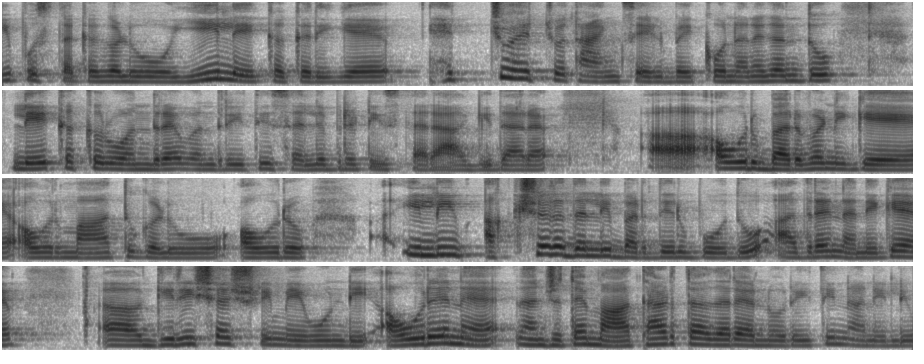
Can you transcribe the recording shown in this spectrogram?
ಈ ಪುಸ್ತಕಗಳು, ಈ ಲೇಖಕರಿಗೆ ಹೆಚ್ಚು ಹೆಚ್ಚು ಥ್ಯಾಂಕ್ಸ್ ಹೇಳಬೇಕು. ನನಗಂತೂ ಲೇಖಕರು ಅಂದರೆ ಒಂದು ರೀತಿ ಸೆಲೆಬ್ರಿಟೀಸ್ ಥರ ಆಗಿದ್ದಾರೆ. ಅವ್ರ ಬರವಣಿಗೆ, ಅವ್ರ ಮಾತುಗಳು, ಅವರು ಇಲ್ಲಿ ಅಕ್ಷರದಲ್ಲಿ ಬರೆದಿರ್ಬೋದು, ಆದರೆ ನನಗೆ ಗಿರೀಶ ಶ್ರೀ ಮೇವುಂಡಿ ಅವರೇ ನನ್ನ ಜೊತೆ ಮಾತಾಡ್ತಾ ಇದ್ದಾರೆ ಅನ್ನೋ ರೀತಿ ನಾನಿಲ್ಲಿ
